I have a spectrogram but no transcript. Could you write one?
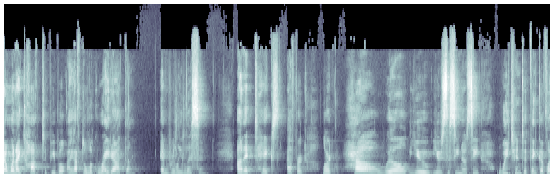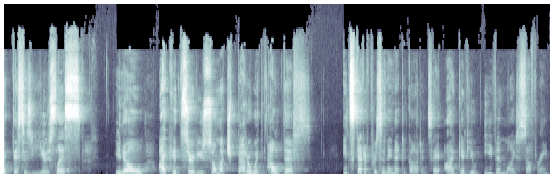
And when I talk to people, I have to look right at them and really listen. And it takes effort. Lord, how will you use this? You know, see, we tend to think of like this is useless. You know, I could serve you so much better without this. Instead of presenting it to God and say, I give you even my suffering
